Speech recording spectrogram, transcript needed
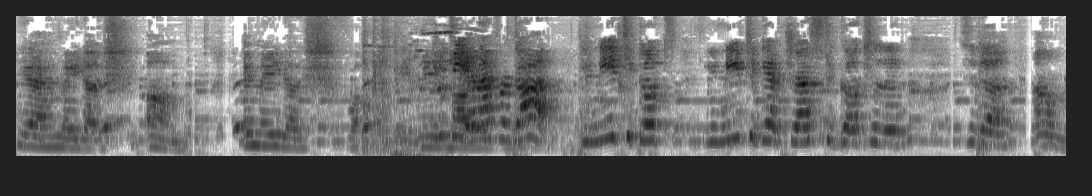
Yeah, it made us, um, it made us, it made Juji, and I forgot. You need to go. To, you need to get dressed to go to the to the um.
